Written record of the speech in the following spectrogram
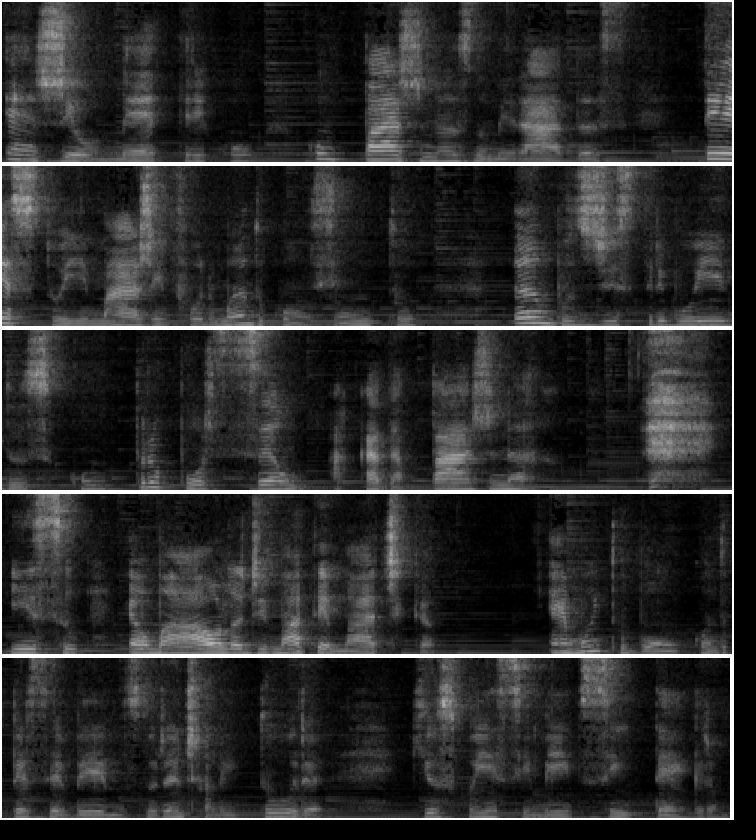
é geométrico, com páginas numeradas, texto e imagem formando conjunto, ambos distribuídos com proporção a cada página. Isso é uma aula de matemática. É muito bom quando percebemos durante a leitura que os conhecimentos se integram.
